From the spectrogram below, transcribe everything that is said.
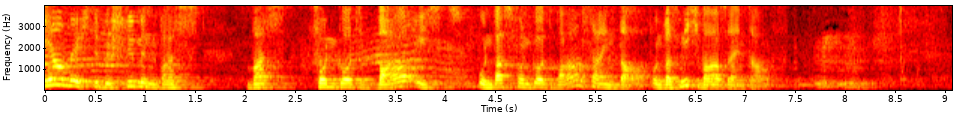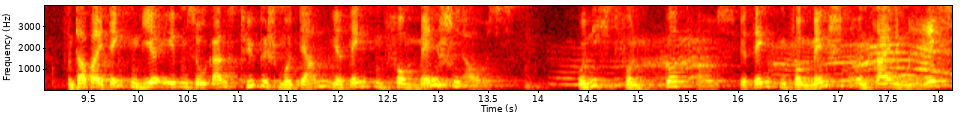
Er möchte bestimmen, was, was von Gott wahr ist und was von Gott wahr sein darf und was nicht wahr sein darf. Und dabei denken wir eben so ganz typisch modern, wir denken vom Menschen aus und nicht von Gott aus. Wir denken vom Menschen und seinem Recht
